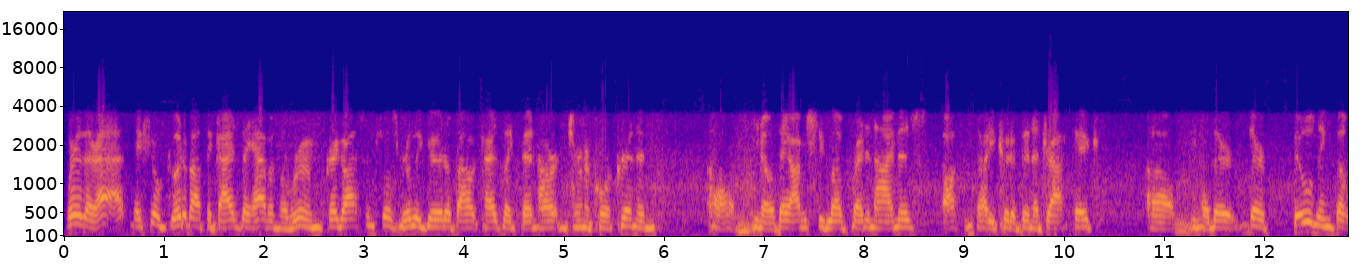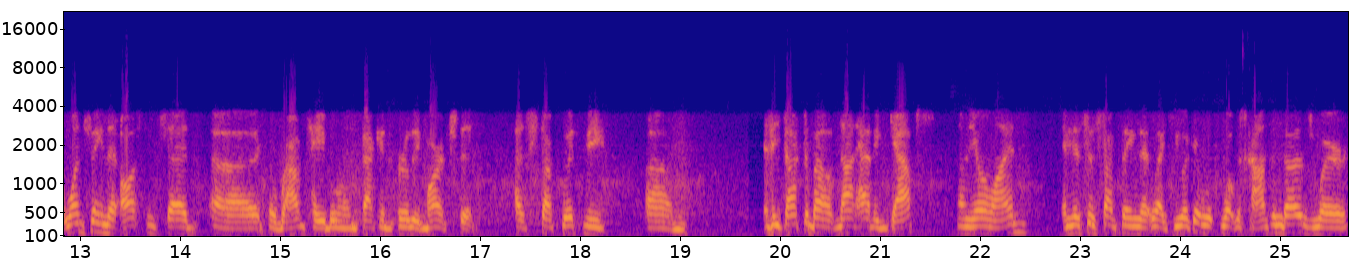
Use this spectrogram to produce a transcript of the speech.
where they're at. They feel good about the guys they have in the room. Greg Austin feels really good about guys like Benhart and Turner Corcoran, and um, you know they obviously love Brenden Jaimes. Austin thought he could have been a draft pick. Um, you know they're they're building, but one thing that Austin said uh, at the roundtable and back in early March that has stuck with me um, is he talked about not having gaps on the O line, and this is something that like you look at what Wisconsin does, where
